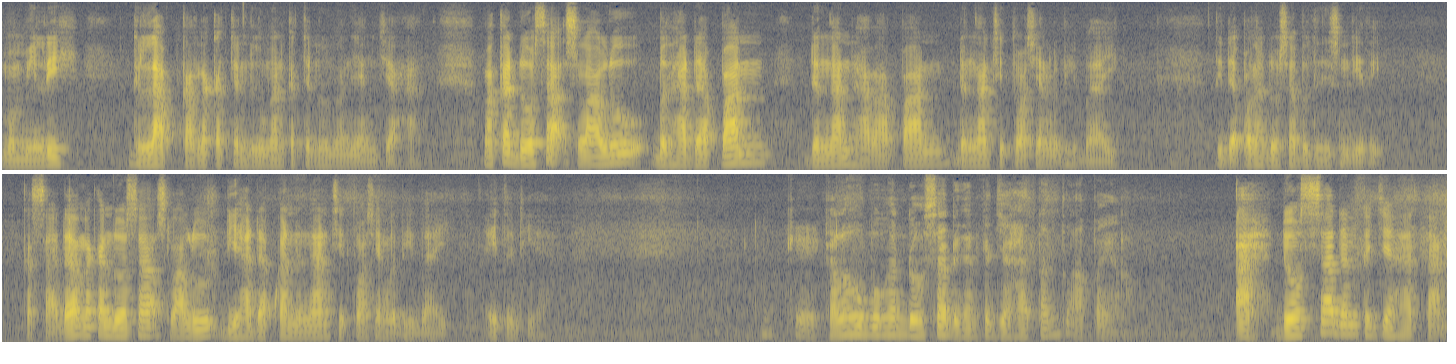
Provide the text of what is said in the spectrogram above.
memilih gelap karena kecenderungan-kecenderungan yang jahat. Maka dosa selalu berhadapan dengan harapan, dengan situasi yang lebih baik. Tidak pernah dosa berdiri sendiri. Kesadaran akan dosa selalu dihadapkan dengan situasi yang lebih baik. Itu dia. Oke, kalau hubungan dosa dengan kejahatan itu apa ya, Rom? Ah, dosa dan kejahatan.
